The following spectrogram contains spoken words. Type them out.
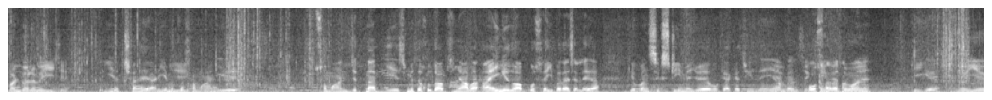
वन डॉलर में ईच है। ये अच्छा है यार ये मतलब सामान ये सामान जितना ये इसमें से खुद आप यहाँ पर आएँगे तो आपको सही पता चलेगा कि 160 में जो है वो क्या क्या चीज़ें हैं यहाँ ये पर बहुत सारा सामान है। हैं। ठीक है। जो ये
